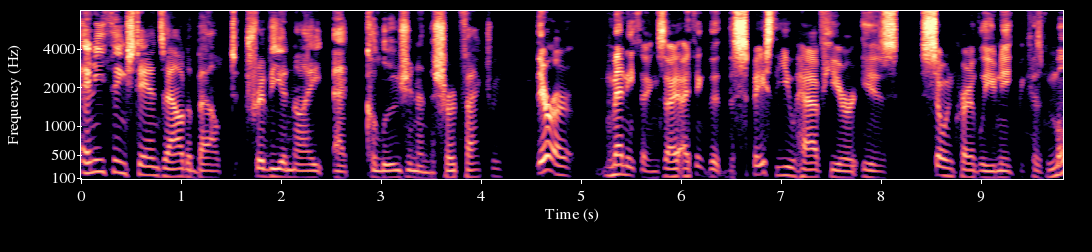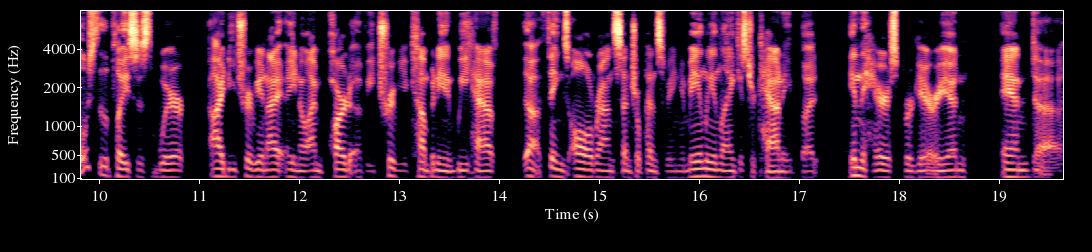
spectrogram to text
Anything stands out about trivia night at Collusion and the Shirt Factory? there are many things. I, I think that the space that you have here is so incredibly unique because most of the places where I do trivia, and I, you know, I'm part of a trivia company, and we have uh, things all around Central Pennsylvania, mainly in Lancaster County, but in the Harrisburg area and and uh,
